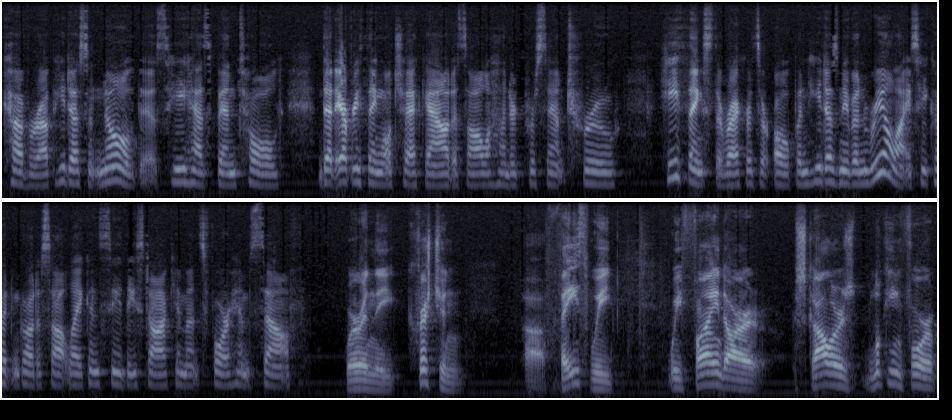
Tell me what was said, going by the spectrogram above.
cover-up. He doesn't know this. He has been told that everything will check out. It's all 100% true. He thinks the records are open. He doesn't even realize he couldn't go to Salt Lake and see these documents for himself. Where in the Christian uh, faith, we, we find our scholars looking for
